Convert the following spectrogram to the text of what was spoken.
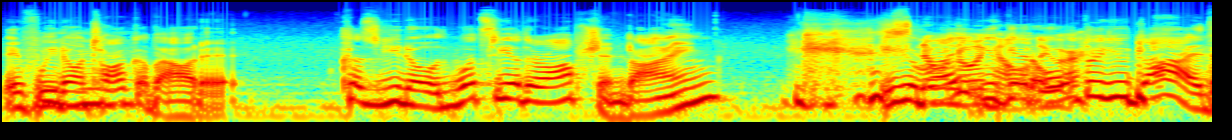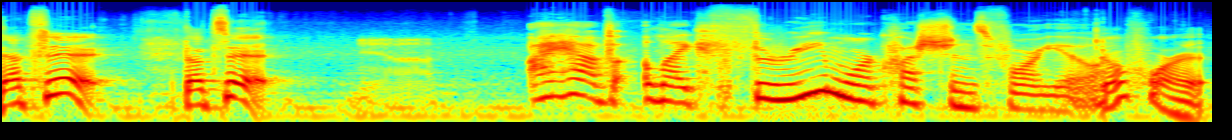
if we don't mm-hmm. talk about it? Because you know, what's the other option? Dying? you, no knowing you get older, you die. That's it. That's it. Yeah. I have like three more questions for you. Go for it.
